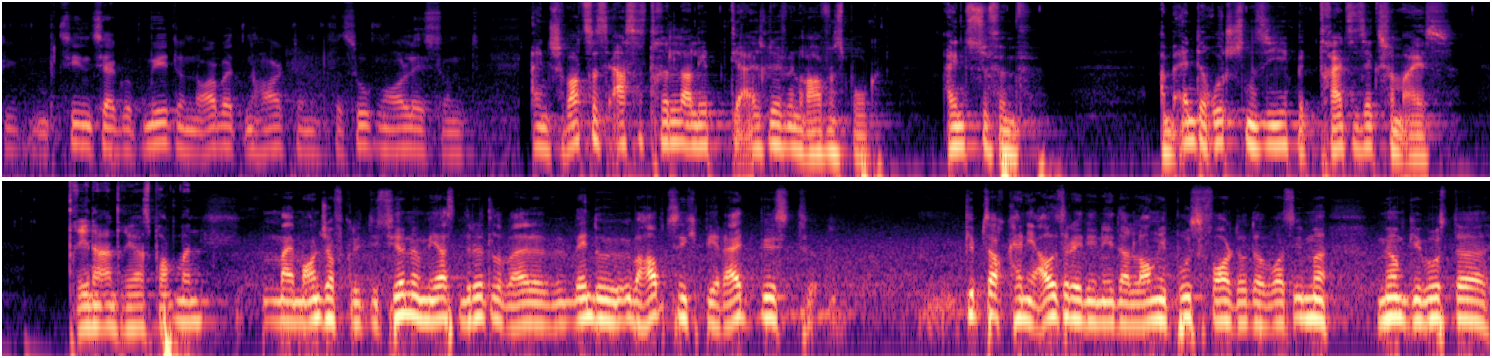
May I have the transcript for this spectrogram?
die ziehen sehr gut mit und arbeiten hart und versuchen alles. Und Ein schwarzes erstes Drittel erlebt die Eislöwen in Ravensburg. 1 zu 5. Am Ende rutschten sie mit 3 zu 6 vom Eis. Trainer Andreas Brockmann. Meine Mannschaft kritisieren im ersten Drittel, weil wenn du überhaupt nicht bereit bist, gibt es auch keine Ausrede, nicht eine lange Busfahrt oder was immer. Wir haben gewusst, der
